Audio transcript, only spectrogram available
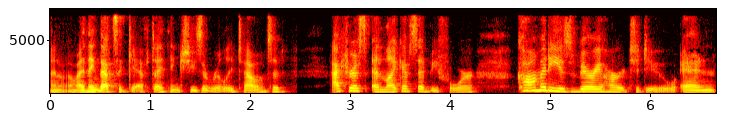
I don't know. I think that's a gift. I think she's a really talented actress. And like I've said before, comedy is very hard to do. And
